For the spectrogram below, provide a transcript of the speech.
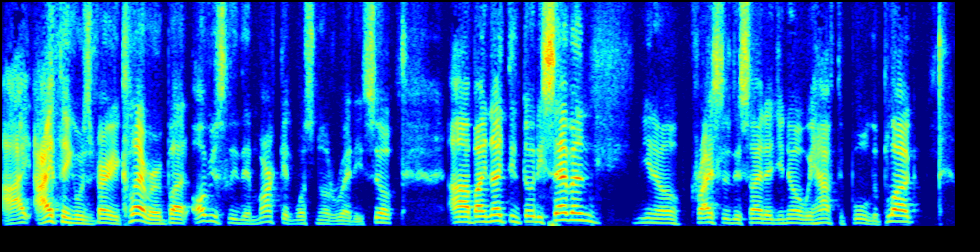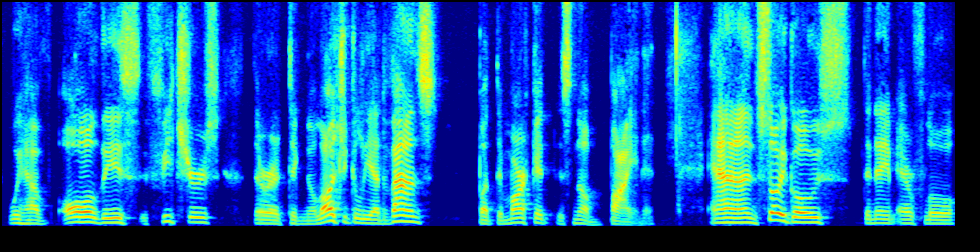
i i think it was very clever but obviously the market was not ready. So uh, by 1937 you know chrysler decided you know we have to pull the plug. We have all these features that are technologically advanced but the market is not buying it and so it goes the name airflow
